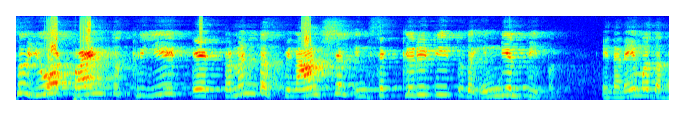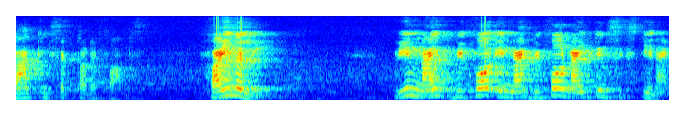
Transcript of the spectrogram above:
So you are trying to create a tremendous financial insecurity to the Indian people in the name of the banking sector reforms. Finally, in before in before 1969,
